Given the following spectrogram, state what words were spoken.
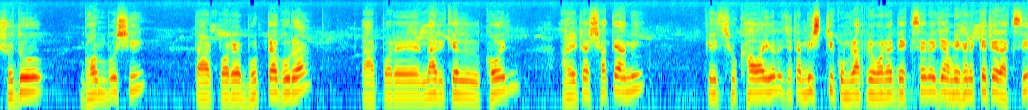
শুধু গম বসি তারপরে ভুট্টা গুঁড়া তারপরে নারিকেল খোল আর এটার সাথে আমি কিছু খাওয়াই হলো যেটা মিষ্টি কুমড়া। আপনি মনে হয় দেখছেন ওই যে আমি এখানে কেটে রাখছি।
